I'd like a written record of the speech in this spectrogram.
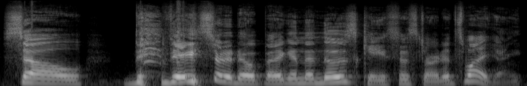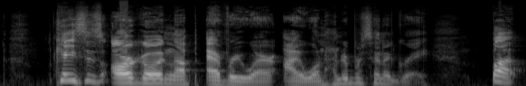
So they started opening, and then those cases started spiking. Cases are going up everywhere. I 100% agree, but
